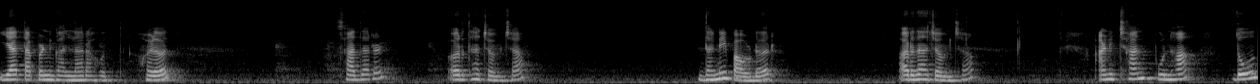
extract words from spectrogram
यात आपण घालणार आहोत हळद साधारण अर्धा चमचा धने पावडर अर्धा चमचा आणि छान पुन्हा दोन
